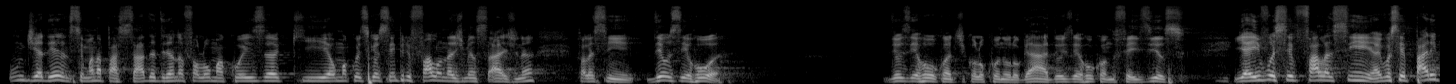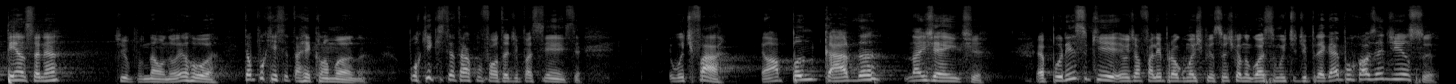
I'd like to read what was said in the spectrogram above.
um dia dele, semana passada, a Adriana falou uma coisa que é uma coisa que eu sempre falo nas mensagens, né? Fala assim: Deus errou. Deus errou quando te colocou no lugar, Deus errou quando fez isso. E aí você fala assim, aí você para e pensa, né? Tipo, não, não errou. Então por que você está reclamando? Por que, que você está com falta de paciência? Eu vou te falar, é uma pancada na gente. É por isso que eu já falei para algumas pessoas que eu não gosto muito de pregar, é por causa disso.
